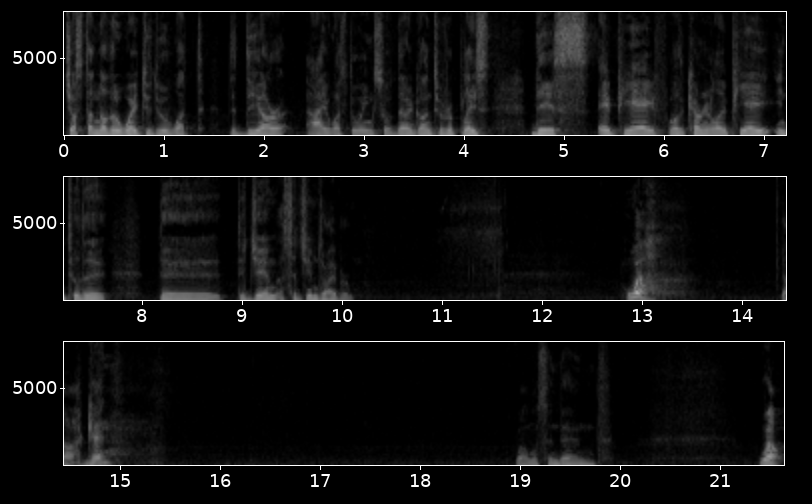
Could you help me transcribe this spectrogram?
just another way to do what the DRI was doing, so they're going to replace this APA for the kernel APA into the, the, the GEM as a GEM driver. Well, oh, again, we're almost in the end. Well,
